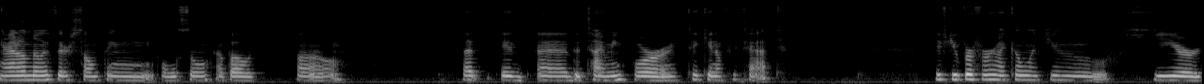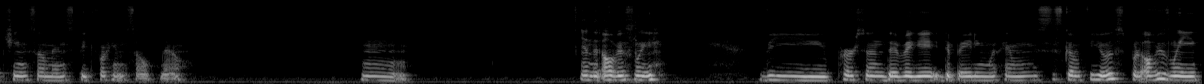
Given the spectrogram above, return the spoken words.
I don't know if there's something also about uh, that in uh, the timing for taking off his hat. If you prefer, I can let you hear Chainsaw Man speak for himself now. Hmm. And then obviously, the person deba debating with him is confused, but obviously,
